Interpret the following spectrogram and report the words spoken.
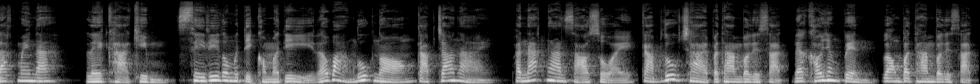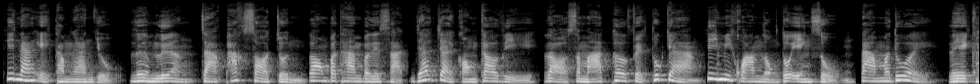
รักไหมนะ เลขาคิม ซีรีส์โรแมนติกคอมเมดี้ระหว่างลูกน้องกับเจ้านาย พนักงานสาวสวยกับลูกชายประธานบริษัท และเขายังเป็นรองประธานบริษัทที่นางเอกทำงานอยู่ เริ่มเรื่องจากพักซอจุนรองประธานบริษัท ยักษ์ใหญ่ของเกาหลี หล่อสมาร์ทเพอร์เฟกทุกอย่างที่มีความหลงตัวเองสูง ตามมาด้วยเลข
